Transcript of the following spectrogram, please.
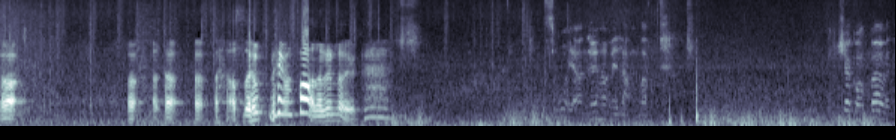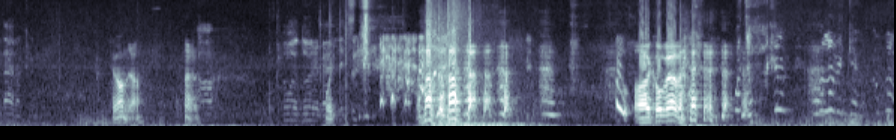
Ja. Ja, ja, ja. Alltså upp, nej vad fan, han rullar ju. Så ja, nu har vi landat. Försök hoppa över där då. Den andra? Här. Ja. Då, är det väldigt. Ja, kom över. Kolla vilken, kolla.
